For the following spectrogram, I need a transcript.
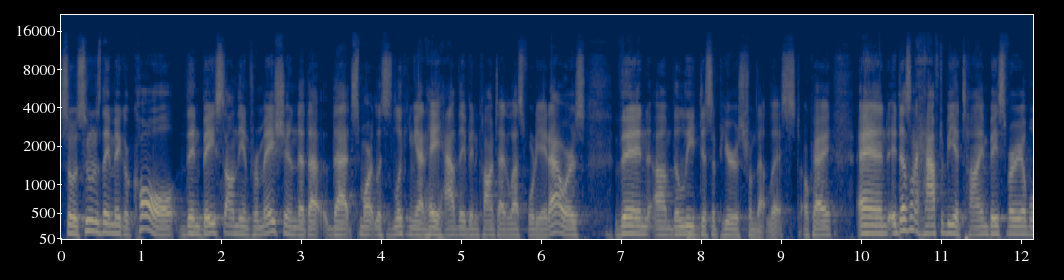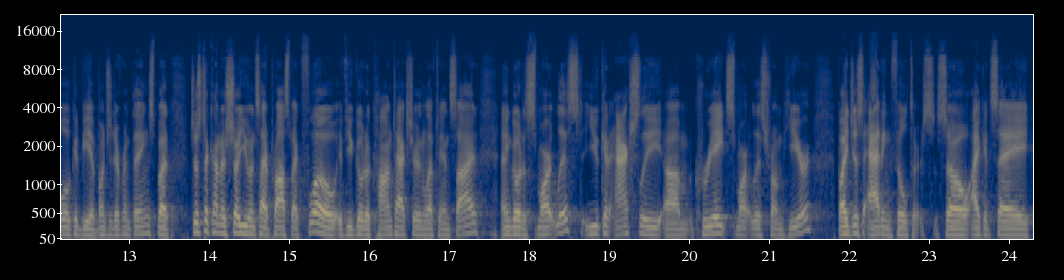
So as soon as they make a call, then based on the information that that, that smart list is looking at, hey, have they been contacted the last 48 hours? Then um, the lead disappears from that list. Okay, and it doesn't have to be a time-based variable. It could be a bunch of different things. But just to kind of show you inside Prospect Flow, if you go to Contacts here on the left-hand side and go to Smart List, you can actually um, create Smart List from here by just adding filters. So I could say,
